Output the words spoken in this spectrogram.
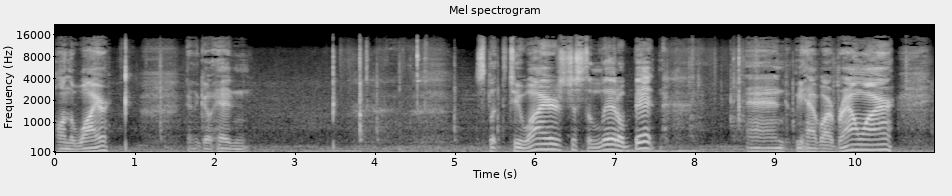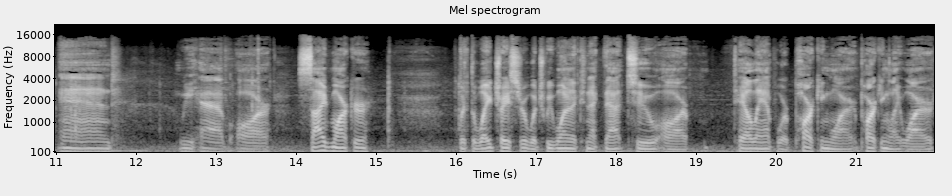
on the wire. Gonna go ahead and split the two wires just a little bit and we have our brown wire and we have our side marker with the white tracer, which we wanted to connect that to our tail lamp or parking wire, parking light wire.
